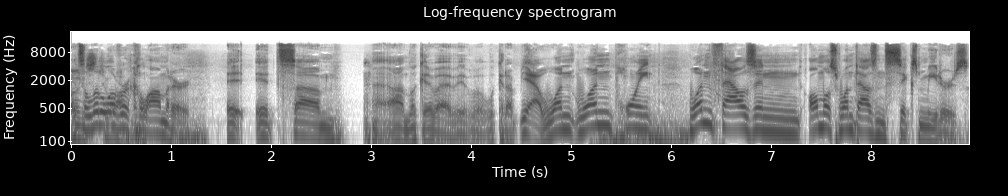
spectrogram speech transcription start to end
It's a little over a kilometer. It, it's um. I'm looking at. We'll look it up. Yeah, one one point one thousand almost one thousand six meters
